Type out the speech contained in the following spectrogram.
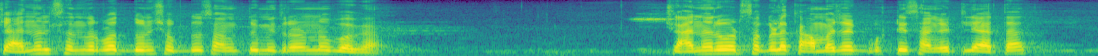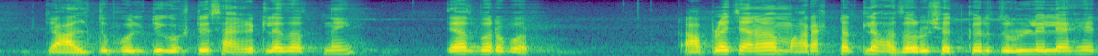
चॅनल संदर्भात दोन शब्द सांगतो मित्रांनो बघा. चॅनलवर सगळ्या कामाच्या गोष्टी सांगितल्या जातात. त्या आलतू फुलती गोष्टी सांगितल्या जात नाही. त्याचबरोबर आपल्या चॅनल महाराष्ट्रातले हजारो शेतकरी जुळलेले आहेत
